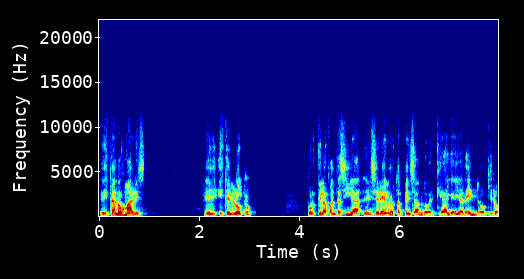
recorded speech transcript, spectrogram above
este, anormales eh, este, en el otro. Porque la fantasía, el cerebro está pensando a ver qué hay ahí adentro, quiero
